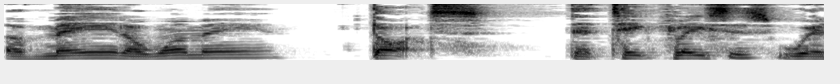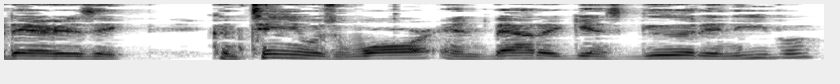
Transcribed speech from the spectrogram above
of man or woman? Thoughts that take places where there is a continuous war and battle against good and evil,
